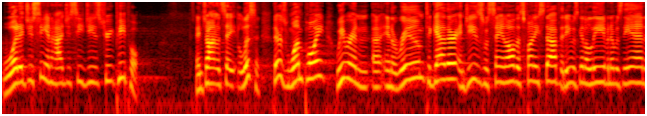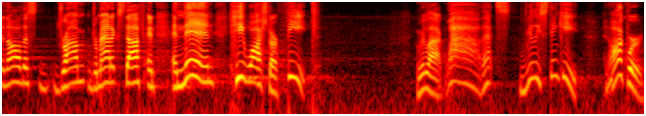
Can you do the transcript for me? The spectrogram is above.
what did you see and how did you see Jesus treat people? And John would say, Listen, there was one point we were in, uh, in a room together, and Jesus was saying all this funny stuff that he was going to leave, and it was the end, and all this dram- dramatic stuff. And, and then he washed our feet. We we're like, Wow, that's really stinky and awkward.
